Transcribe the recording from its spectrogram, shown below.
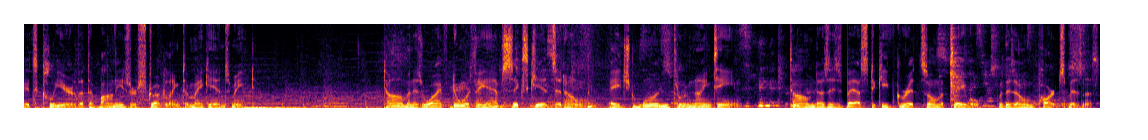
it's clear that the Bonneys are struggling to make ends meet. Tom and his wife Dorothy have six kids at home, aged 1 through 19. Tom does his best to keep grits on the table with his own parts business.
